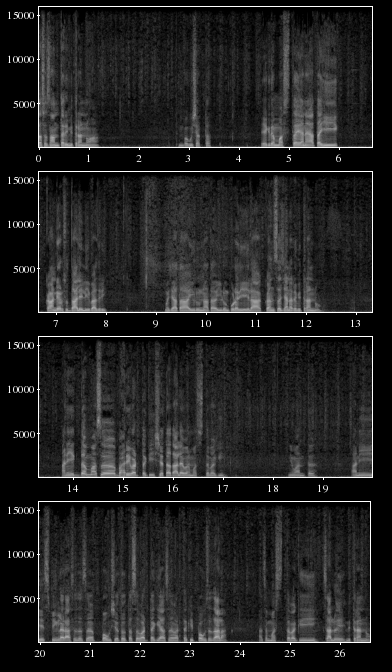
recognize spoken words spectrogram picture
तसंच अंतर आहे मित्रांनो हा. तुम्ही बघू शकता. एकदम मस्त आहे आणि आता ही कांड्यावर सुद्धा आलेली बाजरी. म्हणजे आता इडून आता इडून पुढे येईला कंसच येणार आहे मित्रांनो. आणि एकदम असं भारी वाटतं की शेतात आल्यावर मस्त बाकी. निवांत. आणि हे स्प्रिंगलर असं जसं पाऊस येतो तसं वाटतं की असं वाटतं की पाऊसच आला असं मस्त बाकी चालू आहे मित्रांनो.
